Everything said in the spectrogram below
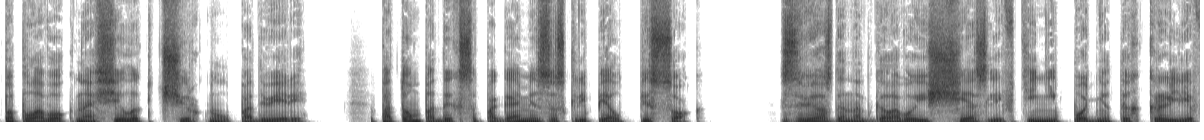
Поплавок носилок чиркнул по двери. Потом под их сапогами заскрипел песок. Звезды над головой исчезли в тени поднятых крыльев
